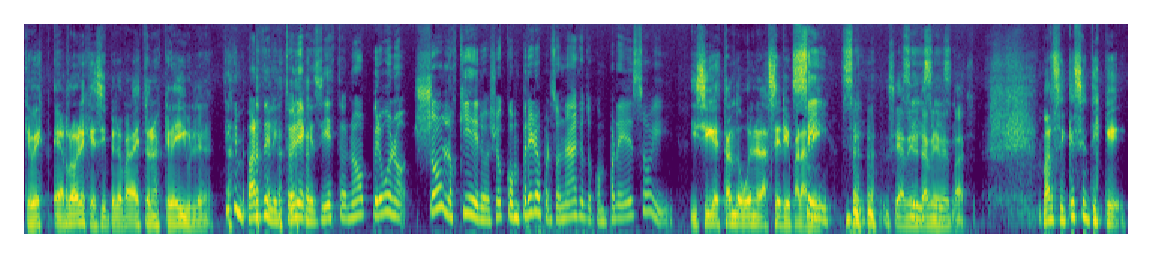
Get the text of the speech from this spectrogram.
que ves errores que sí, pero para esto no es creíble. Tienen parte de la historia que sí, esto no, pero bueno, yo los quiero, yo compré los personajes, yo compré eso y... Y sigue estando buena la serie para mí. Sí, sí. a mí también me pasa. Marci, ¿qué sentís que,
